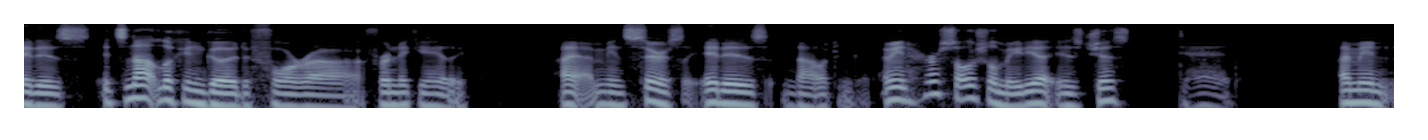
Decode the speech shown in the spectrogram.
it is it's not looking good for uh for Nikki Haley. I I mean seriously, it is not looking good. I mean her social media is just dead. I mean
